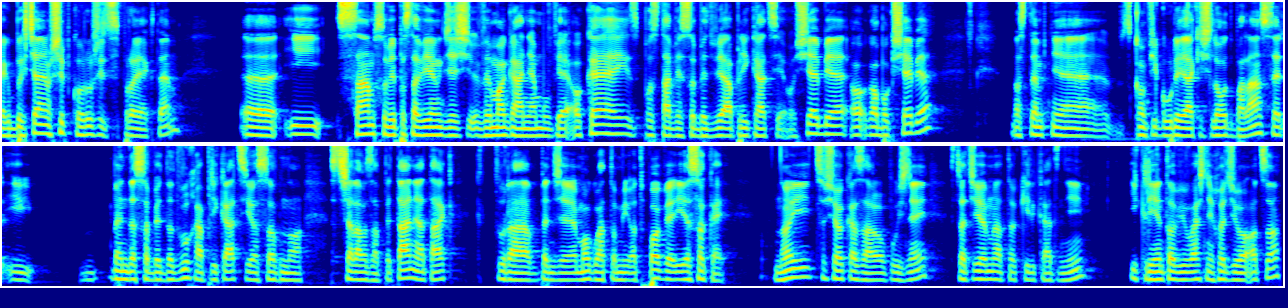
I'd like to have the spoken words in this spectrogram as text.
Jakby chciałem szybko ruszyć z projektem, i sam sobie postawiłem gdzieś wymagania. Mówię, OK, postawię sobie dwie aplikacje o siebie, obok siebie. Następnie skonfiguruję jakiś load balancer i będę sobie do dwóch aplikacji osobno strzelał zapytania, tak, która będzie mogła to mi odpowie i jest ok. No i co się okazało później? Straciłem na to kilka dni i klientowi właśnie chodziło o co?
